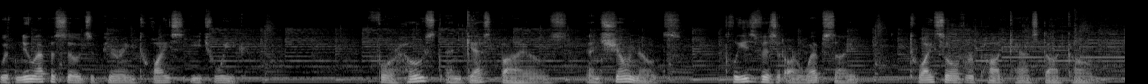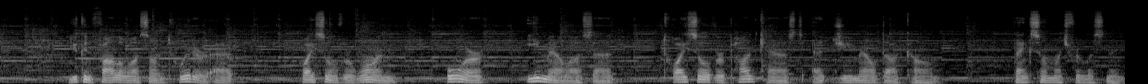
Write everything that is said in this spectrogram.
with new episodes appearing twice each week. For host and guest bios and show notes, please visit our website, twiceoverpodcast.com. You can follow us on Twitter at twiceover1 or email us at twiceoverpodcast at gmail.com. Thanks so much for listening.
